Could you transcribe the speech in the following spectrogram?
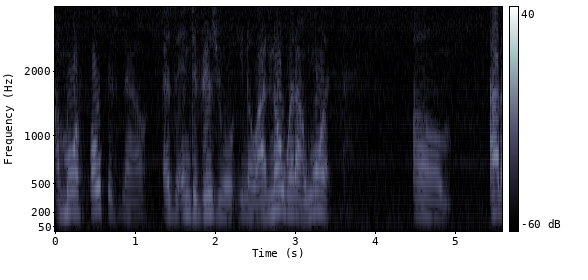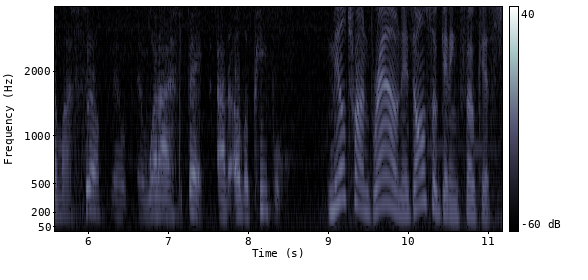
I'm more focused now as an individual. You know, I know what I want um, out of myself and, and what I expect out of other people. Miltron Brown is also getting focused.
